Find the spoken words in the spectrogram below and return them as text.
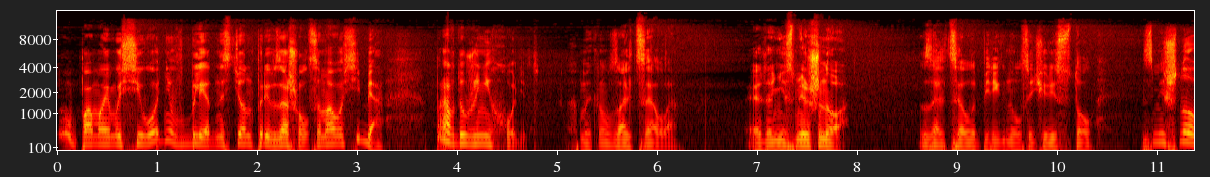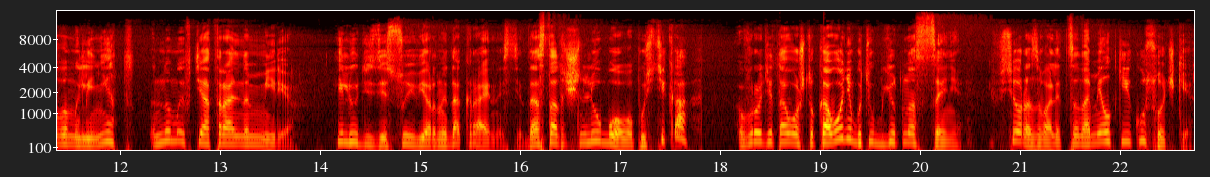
Ну, по-моему, сегодня в бледности он превзошел самого себя. Правда, уже не ходит, — хмыкнул Зальцелло. Это не смешно. Зальцелло перегнулся через стол. Смешно вам или нет, но мы в театральном мире и люди здесь суеверны до крайности. Достаточно любого пустяка, вроде того, что кого-нибудь убьют на сцене, и все развалится на мелкие кусочки.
